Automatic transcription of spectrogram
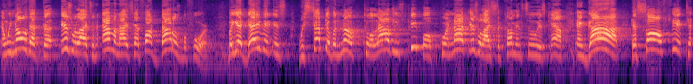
And we know that the Israelites and Ammonites had fought battles before. But yet David is receptive enough to allow these people who are not Israelites to come into his camp. And God has saw fit to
